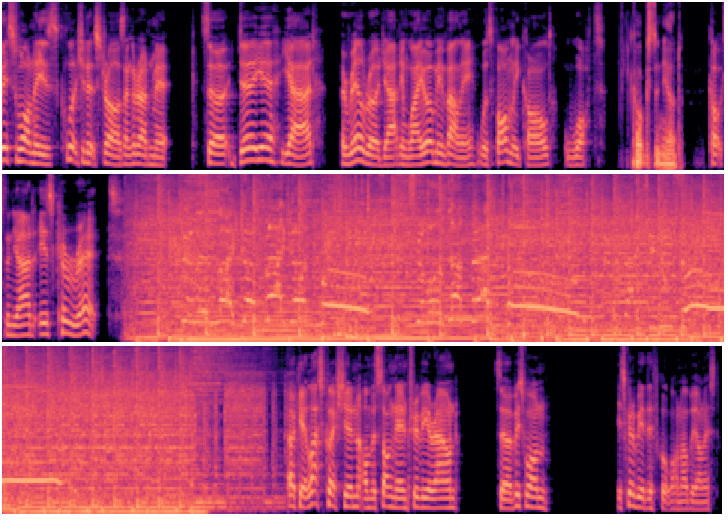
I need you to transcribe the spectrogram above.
This one is clutching at straws. I'm going to admit. So Duryea Yard, a railroad yard in Wyoming Valley, was formerly called what? Coxton Yard. Coxton Yard is correct. Okay, last question on the song name trivia round. So this one, it's going to be a difficult one. I'll be honest.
